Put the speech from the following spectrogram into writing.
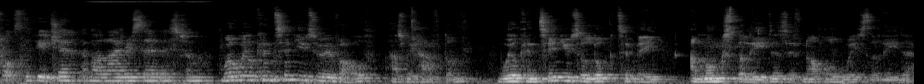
What's the future of our library service, John? Well, we'll continue to evolve as we have done. We'll continue to look to be amongst the leaders, if not always the leader.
